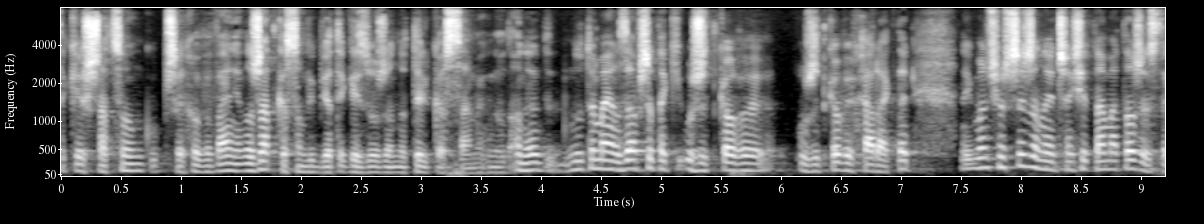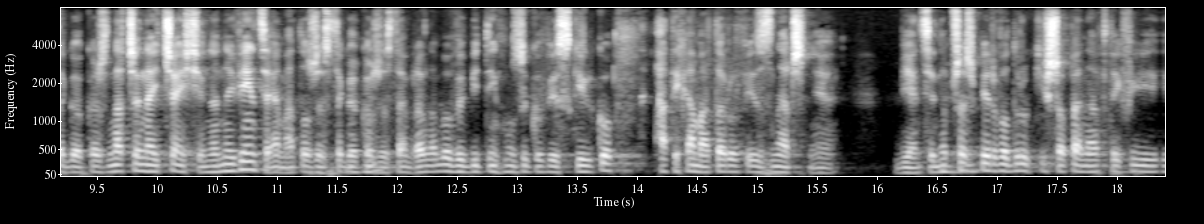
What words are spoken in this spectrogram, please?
takiego szacunku, przechowywania. No rzadko są biblioteki złożone tylko z samych nut. One, nuty mają zawsze taki użytkowy, użytkowy charakter. No i bądźmy szczerze, najczęściej to amatorzy z tego korzystają. Znaczy najczęściej, no najwięcej amatorzy z tego korzystają, prawda? Bo wybitnych muzyków jest kilku, a tych amatorów jest znacznie więcej. No przecież pierwodruki Chopina w tej chwili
